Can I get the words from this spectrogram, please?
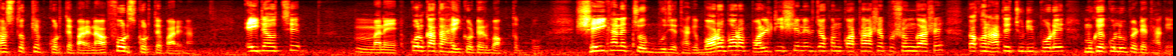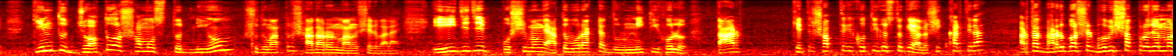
হস্তক্ষেপ করতে পারে না বা ফোর্স করতে পারে না। এইটা হচ্ছে মানে কলকাতা হাইকোর্টের বক্তব্য। সেইখানে চোখ বুজে থাকে। বড় বড় পলিটিশিয়ানের যখন কথা আসে, প্রসঙ্গ আসে, তখন হাতে চুরি পড়ে মুখে কুলু পেটে থাকে। কিন্তু যত সমস্ত নিয়ম শুধুমাত্র সাধারণ মানুষের বেলায়, এই যে যে পশ্চিমবঙ্গে এত বড় একটা দুর্নীতি হলো, তার ক্ষেত্রে সব থেকে ক্ষতিগ্রস্ত কে হলো? শিক্ষার্থীরা? অর্থাৎ ভারতবর্ষের ভবিষ্যৎ প্রজন্ম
